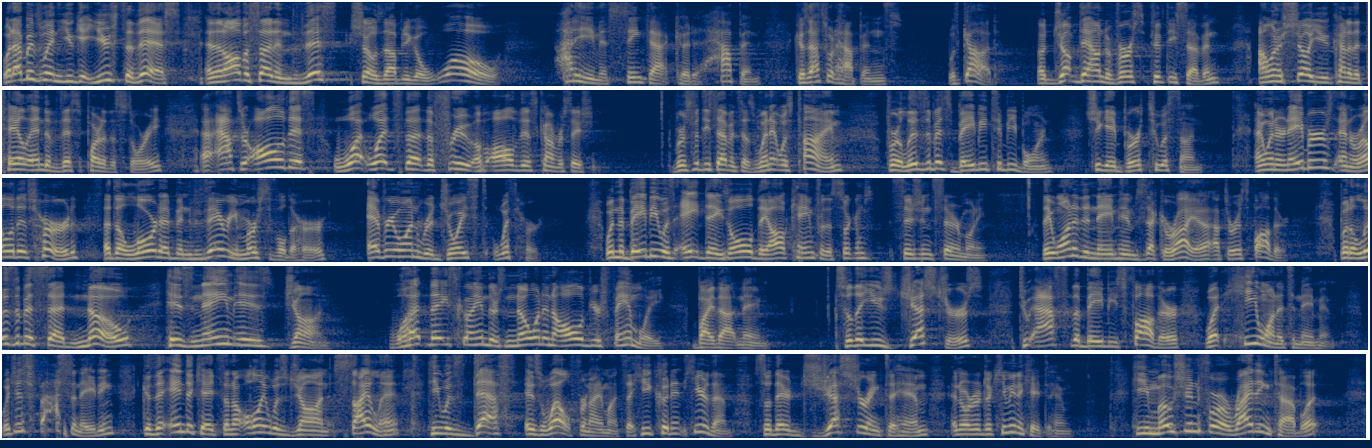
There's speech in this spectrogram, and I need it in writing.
What happens when you get used to this and then all of a sudden this shows up and you go, whoa, I didn't even think that could happen? Because that's what happens with God. Now, jump down to verse 57. I want to show you kind of the tail end of this part of the story. After all of this, what, what's the, the fruit of all this conversation? Verse 57 says, When it was time for Elizabeth's baby to be born, she gave birth to a son. And when her neighbors and relatives heard that the Lord had been very merciful to her, everyone rejoiced with her. When the baby was eight days old, they all came for the circumcision ceremony. They wanted to name him Zechariah after his father. But Elizabeth said, No, his name is John. What? They exclaimed. There's no one in all of your family by that name. So they used gestures to ask the baby's father what he wanted to name him, which is fascinating because it indicates that not only was John silent, he was deaf as well for nine months, that he couldn't hear them. So they're gesturing to him in order to communicate to him. He motioned for a writing tablet,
